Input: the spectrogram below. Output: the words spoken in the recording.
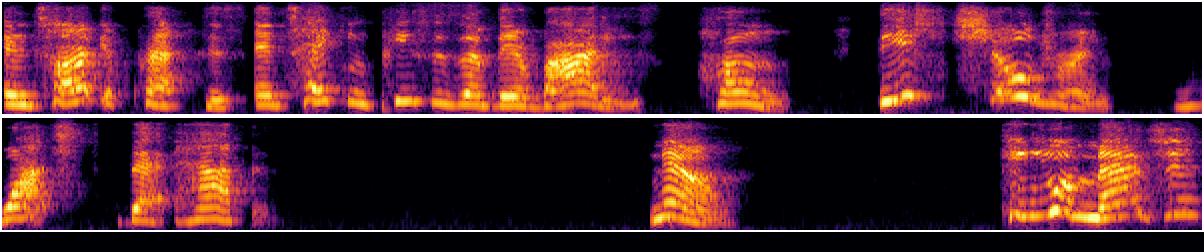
in target practice and taking pieces of their bodies home. These children watched that happen. Now can you imagine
